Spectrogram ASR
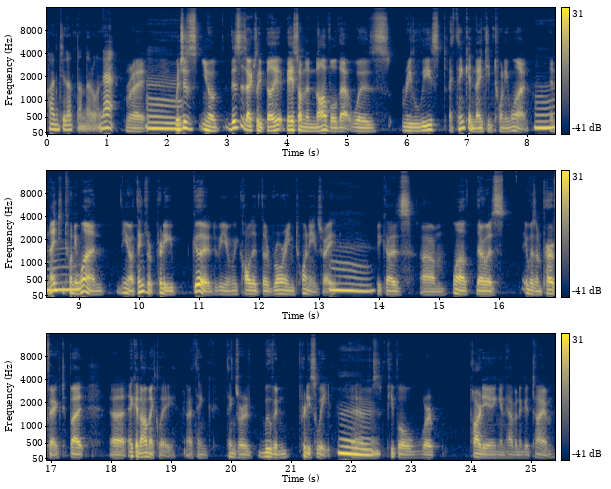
感じだったんだろうね right. Which is, you know, this is actually ba- based on a novel that was released, I think, in 1921. In 1921, you know, things were pretty good. We, we called it the Roaring Twenties, right? Because, um, well, there was it wasn't perfect, but uh, economically, I think things were moving pretty sweet, and people were partying and having a good time.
